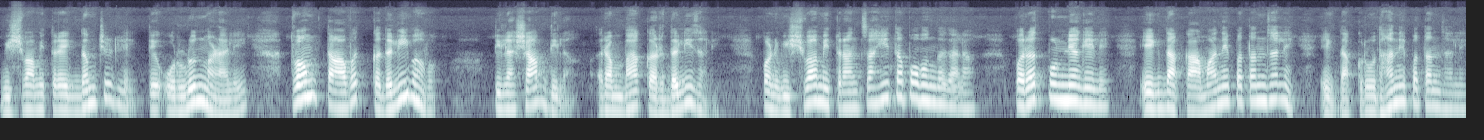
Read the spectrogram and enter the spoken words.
विश्वामित्र एकदम चिडले. ते ओरडून म्हणाले त्वम तावत कदली भव तिला शाप दिला. रंभा कर्दली झाली. पण विश्वामित्रांचाही तपोभंग झाला. परत पुण्य गेले. एकदा कामाने पतन झाले. एकदा क्रोधाने पतन झाले.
